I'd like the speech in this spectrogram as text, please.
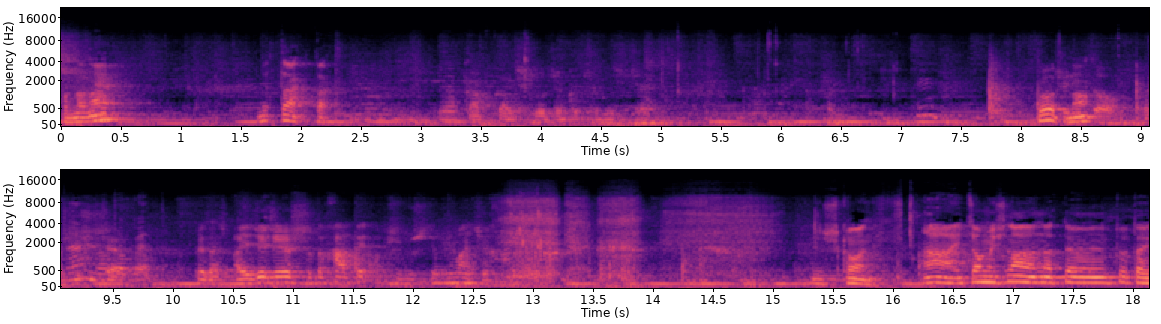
Ponownie? Nie, tak, tak. Ja kawka i szluczek oczywiście. Good, no. Się a bit. pytać, a idziecie jeszcze do chaty? A przecież nie macie chaty. Już koniec. A i co myślałem nad tym tutaj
